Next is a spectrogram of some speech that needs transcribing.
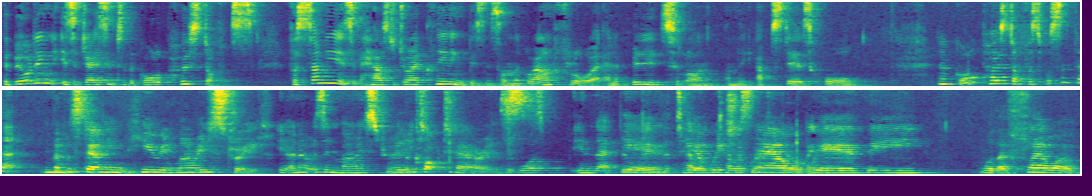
The building is adjacent to the Gawler Post Office. For some years, it housed a dry cleaning business on the ground floor and a billiard salon on the upstairs hall. Now, Gawler Post Office wasn't that? That was down in here in Murray Street, yeah, I know it was in Murray Street. where the clock tower is. It was in that building, yeah, the tele- yeah, which is now building. where the well, the flower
